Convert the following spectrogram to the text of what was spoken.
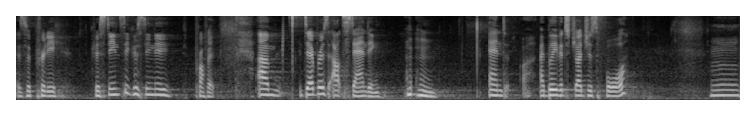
is a pretty, Christine, see Christine new prophet. Um, Deborah's outstanding. and I believe it's Judges 4 Hmm.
